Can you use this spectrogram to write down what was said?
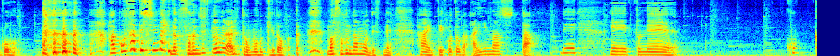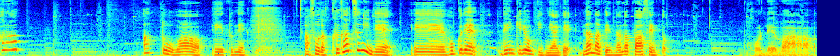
5分 函館市内だと30分ぐらいあると思うけど まあそんなもんですねはいっていうことがありましたでえー、っとねこっからあとは、えっ、とね、あ、そうだ、9月にね、えー、北電電気料金値上げ7.7%。これは、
